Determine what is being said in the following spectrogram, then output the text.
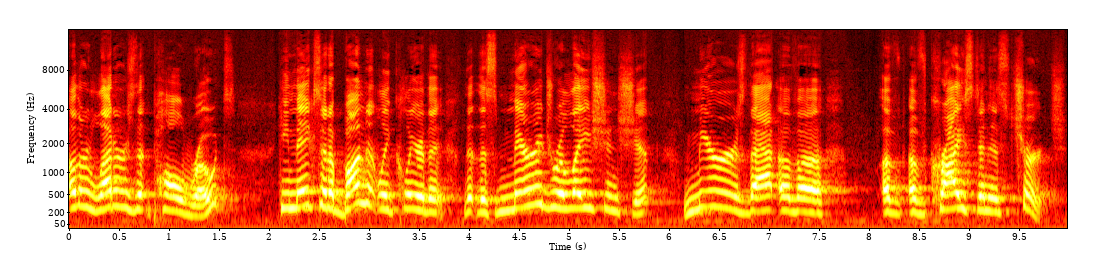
other letters that Paul wrote, he makes it abundantly clear that, that this marriage relationship mirrors that of, a, of, of Christ and his church,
